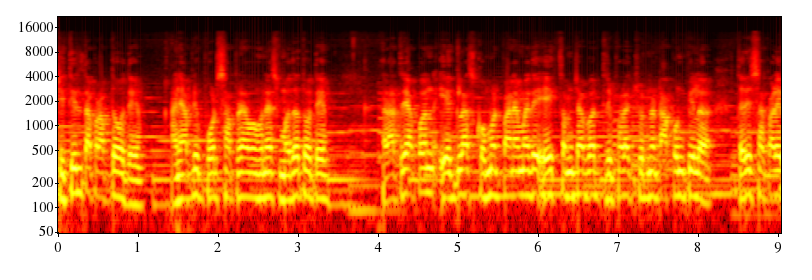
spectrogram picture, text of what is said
शिथिलता प्राप्त होते आणि आपली पोट साफ होण्यास मदत होते. रात्री आपण एक ग्लास कोमट पाण्यामध्ये एक चमचाभर त्रिफळा चूर्ण टाकून पिलं तरी सकाळी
